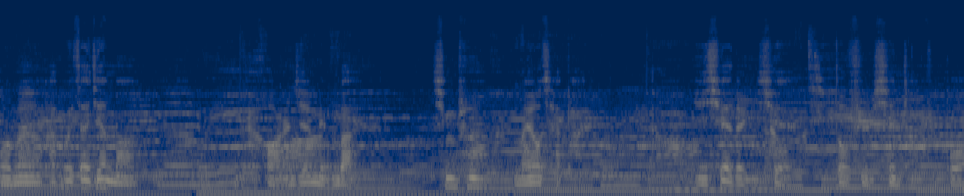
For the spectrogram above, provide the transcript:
我们还会再见吗？恍然间明白，青春没有彩排。一切的一切都是现场直播，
